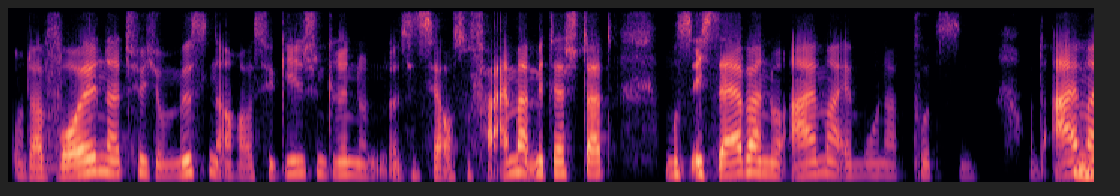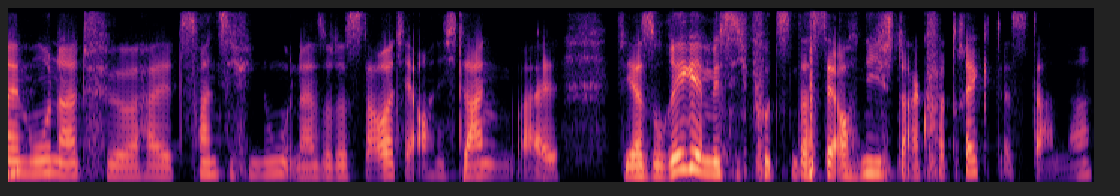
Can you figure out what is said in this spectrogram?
oder wollen natürlich und müssen auch aus hygienischen Gründen und das ist ja auch so vereinbart mit der Stadt, muss ich selber nur einmal im Monat putzen und einmal mhm. im Monat für halt 20 Minuten. Also das dauert ja auch nicht lang, weil wir ja so regelmäßig putzen, dass der auch nie stark verdreckt ist dann. Ne?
